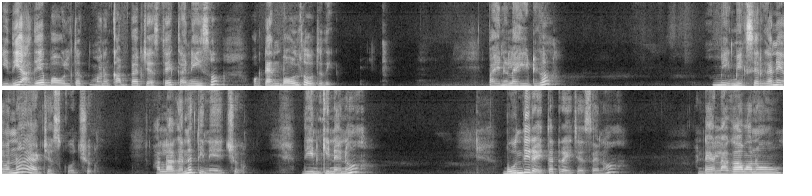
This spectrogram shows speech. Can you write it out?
ఇది అదే బౌల్తో మనం కంపేర్ చేస్తే కనీసం ఒక టెన్ బౌల్స్ అవుతుంది. పైన లైట్గా మీ మిక్సర్ కానీ ఏమన్నా యాడ్ చేసుకోవచ్చు. అలాగనే తినేయచ్చు. దీనికి నేను బూందీ రైతా ట్రై చేశాను. అంటే ఎలాగా మనం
